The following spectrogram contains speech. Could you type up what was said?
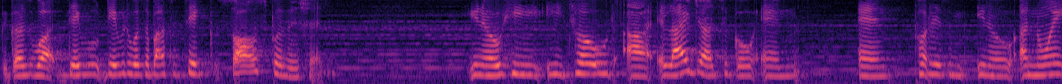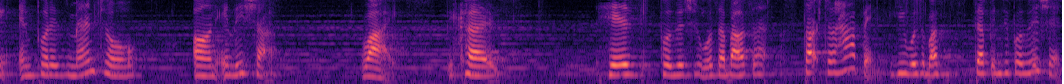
because what David David was about to take Saul's position. You know, he he told uh, Elijah to go and and put his you know anoint and put his mantle on Elisha. Why? Because his position was about to start to happen. He was about to step into position.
